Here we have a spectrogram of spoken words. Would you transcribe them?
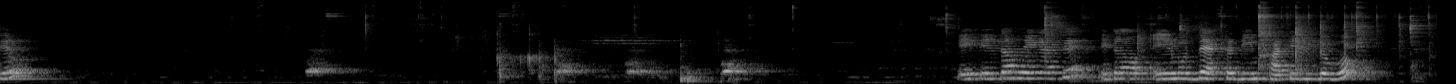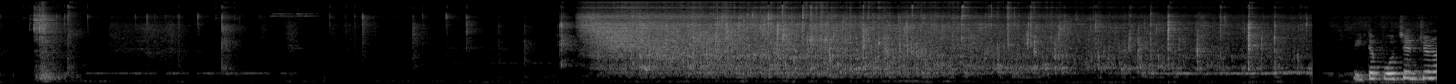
তেল। এই তেলটা হয়ে গেছে। এটা এর মধ্যে একটা ডিম ফাটিয়ে দিয়ে দেবো। পোচের জন্য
